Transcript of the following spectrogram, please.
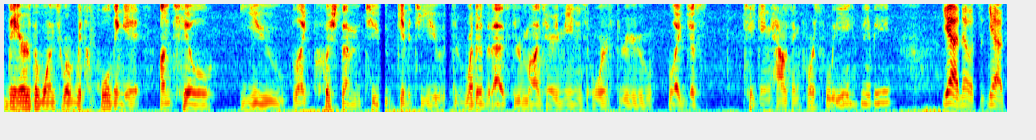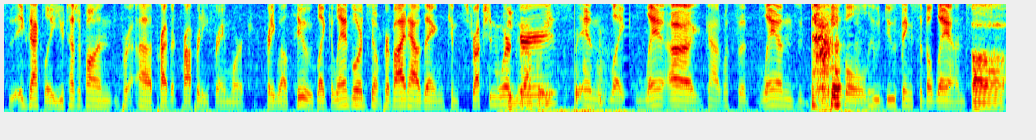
They're the ones who are withholding it until you like push them to give it to you, whether that's through monetary means or through like just taking housing forcefully, maybe. Yeah, no, it's yeah, it's exactly. You touch upon pr- uh, private property framework pretty well too. Like landlords don't provide housing, construction workers and like land. Uh, God, what's the land people who do things to the land? Uh,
